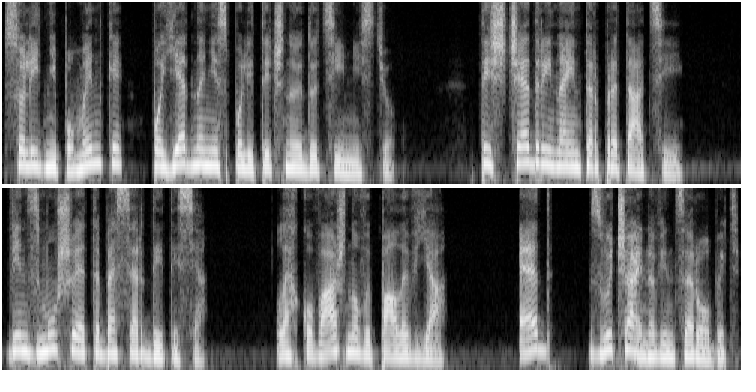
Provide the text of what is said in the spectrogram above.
солідні поминки, поєднані з політичною доцільністю. Ти щедрий на інтерпретації. Він змушує тебе сердитися. Легковажно випалив я. Ед, звичайно, він це робить.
